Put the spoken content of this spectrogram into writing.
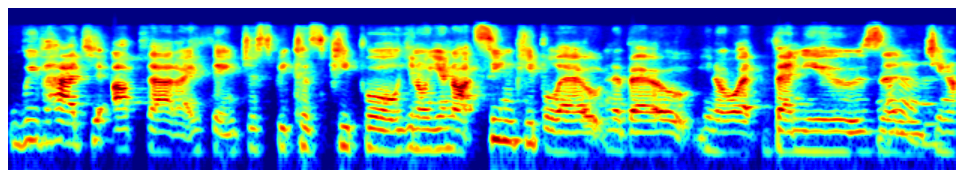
we've had to up that i think just because people you know you're not seeing people out and about you know at venues yeah. and you know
